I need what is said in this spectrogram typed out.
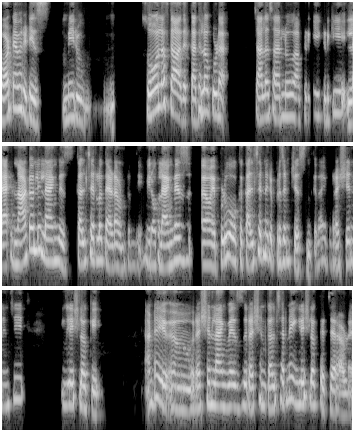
వాట్ ఎవర్ ఇట్ ఈస్ మీరు సోల్ ఆఫ్ ద అదర్ కథలో కూడా చాలా సార్లు అక్కడికి ఇక్కడికి నాట్ ఓన్లీ లాంగ్వేజ్ కల్చర్లో తేడా ఉంటుంది. మీరు ఒక లాంగ్వేజ్ ఎప్పుడు ఒక కల్చర్ని రిప్రజెంట్ చేస్తుంది కదా. ఇప్పుడు రష్యన్ నుంచి ఇంగ్లీష్లోకి. అంటే రష్యన్ లాంగ్వేజ్ రష్యన్ కల్చర్ని ఇంగ్లీష్లోకి తెచ్చారు ఆవిడ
